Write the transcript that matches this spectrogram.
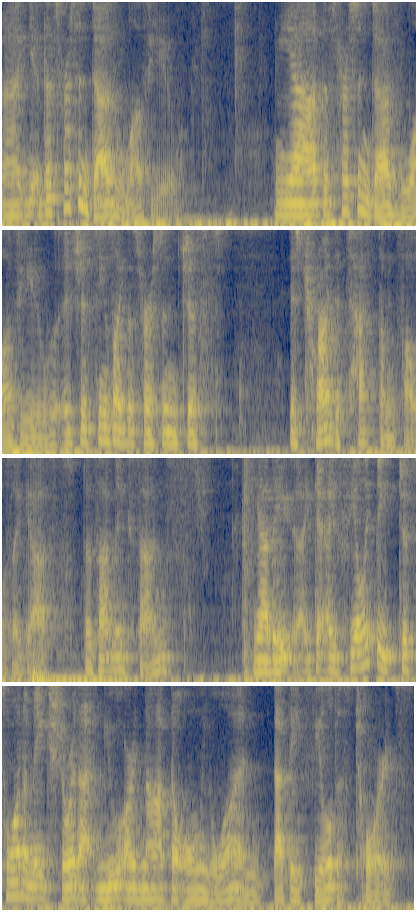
Uh, yeah, this person does love you yeah, this person does love you. It just seems like this person just is trying to test themselves, I guess. Does that make sense? Yeah, they. I, I feel like they just want to make sure that you are not the only one that they feel this towards.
